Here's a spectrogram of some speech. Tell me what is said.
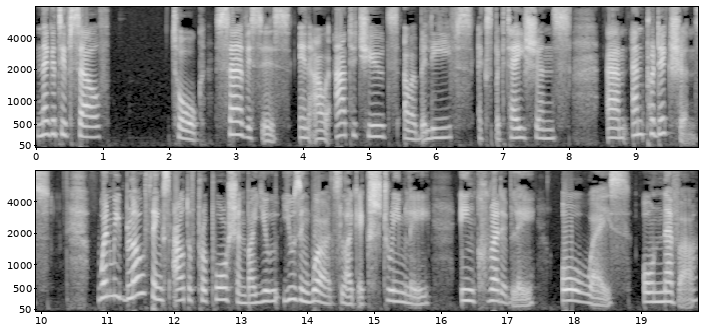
Negative self talk services in our attitudes, our beliefs, expectations, um, and predictions. When we blow things out of proportion by u- using words like extremely, incredibly, always, or never,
